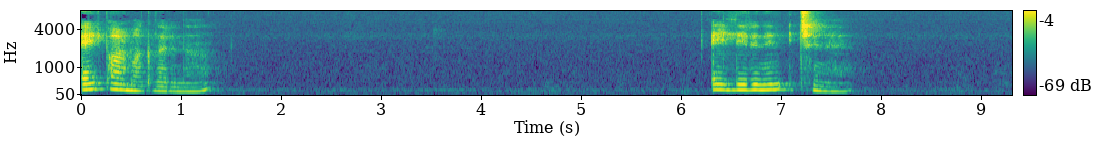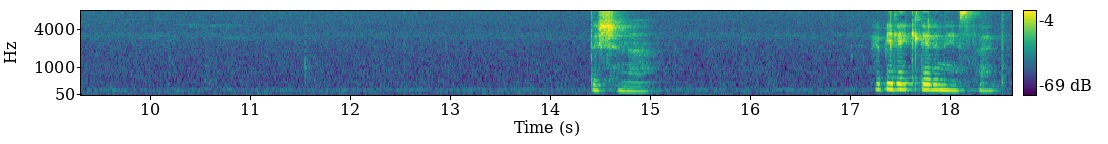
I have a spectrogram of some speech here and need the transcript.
El parmaklarını ellerinin içine dışını ve bileklerini hisset.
